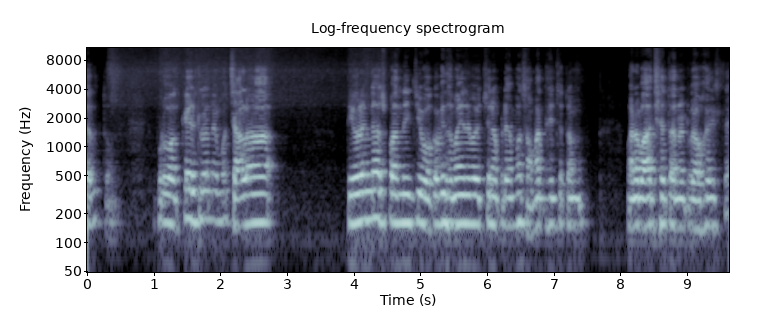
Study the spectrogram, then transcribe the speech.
జరుగుతుంది. ఇప్పుడు ఒక కేసులోనేమో చాలా తీవ్రంగా స్పందించి ఒక విధమైనవి వచ్చినప్పుడేమో సమర్థించటం మన బాధ్యత అన్నట్టు వ్యవహరిస్తే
